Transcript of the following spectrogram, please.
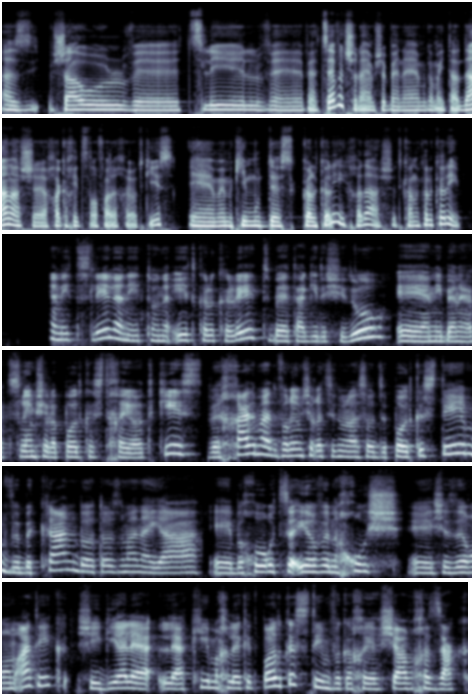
אז שאול וצליל ו... והצוות שלהם, שביניהם גם הייתה דנה, שאחר כך הצטרפה לחיות כיס, הם, הקימו דסק כלכלי חדש, את כאן כלכלי. אני צליל, אני עיתונאית כלכלית בתאגיד השידור. אה, אני בין היוצרים של הפודקאסט חיות כיס, ואחד מהדברים שרצינו לעשות זה פודקאסטים, ובכאן באותו זמן היה אה, בחור צעיר ונחוש, אה, שזה רום אטיק, שהגיע לה, להקים מחלקת פודקאסטים, וככה ישב חזק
